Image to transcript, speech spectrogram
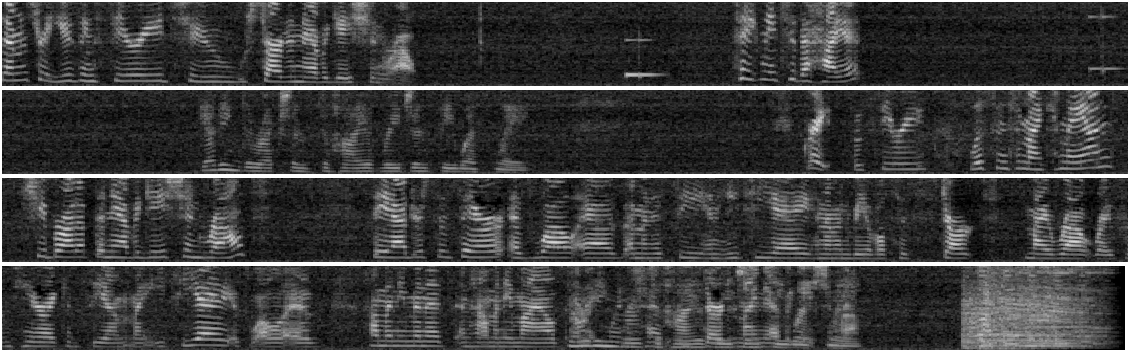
demonstrate using Siri to start a navigation route. Take me to the Hyatt. Getting directions to Hyatt Regency Westlake. Great, so Siri listened to my command. She brought up the navigation route. The addresses there as well as I'm gonna see an ETA and I'm gonna be able to start my route right from here. I can see um, my ETA as well as how many minutes and how many miles Starting and I went to ahead and started my navigation Westlake. route.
